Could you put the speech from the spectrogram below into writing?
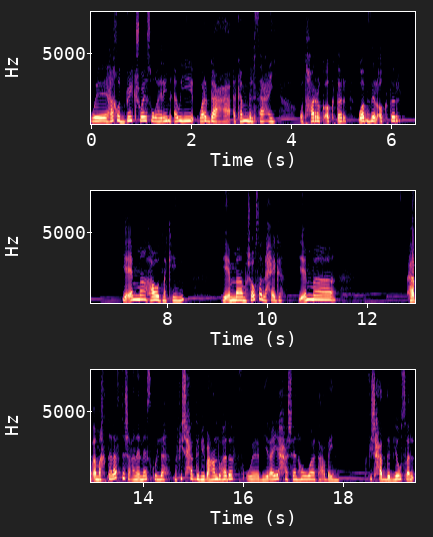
وهاخد بريك شوية صغيرين قوي وأرجع أكمل سعي وأتحرك أكتر وأبذل أكتر. يا إما هقعد مكاني يا إما مش هوصل لحاجة يا إما هبقى ما اختلفتش عن الناس كلها. مفيش حد بيبقى عنده هدف وبيريح عشان هو تعبان. مفيش حد بيوصل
